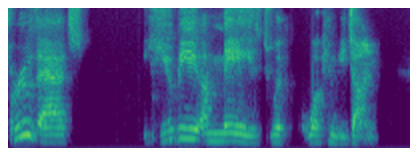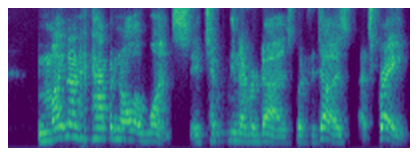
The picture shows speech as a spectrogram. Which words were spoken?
through that, you be amazed with what can be done. It might not happen all at once. It typically never does, but if it does, that's great.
